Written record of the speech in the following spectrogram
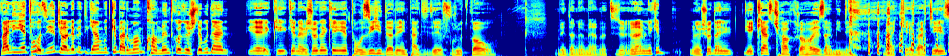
ولی یه توضیح جالب دیگه هم بود که برای ما هم کامنت گذاشته بودن که که نوشته بودن که یه توضیحی داره این پدیده فرودگاه و میدان مغناطیسی. اون اینه که نوشته یکی از چاکراهای زمینه مکه و چیز.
